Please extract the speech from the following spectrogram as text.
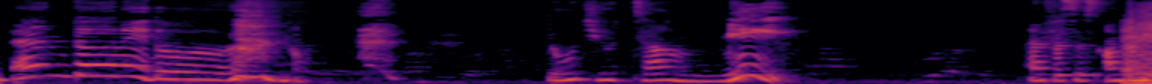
Band-Maid. no. Don't you tell me. Emphasis on the me.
